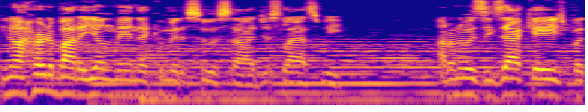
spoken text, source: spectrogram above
You know, I heard about a young man that committed suicide just last week. I don't know his exact age, but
